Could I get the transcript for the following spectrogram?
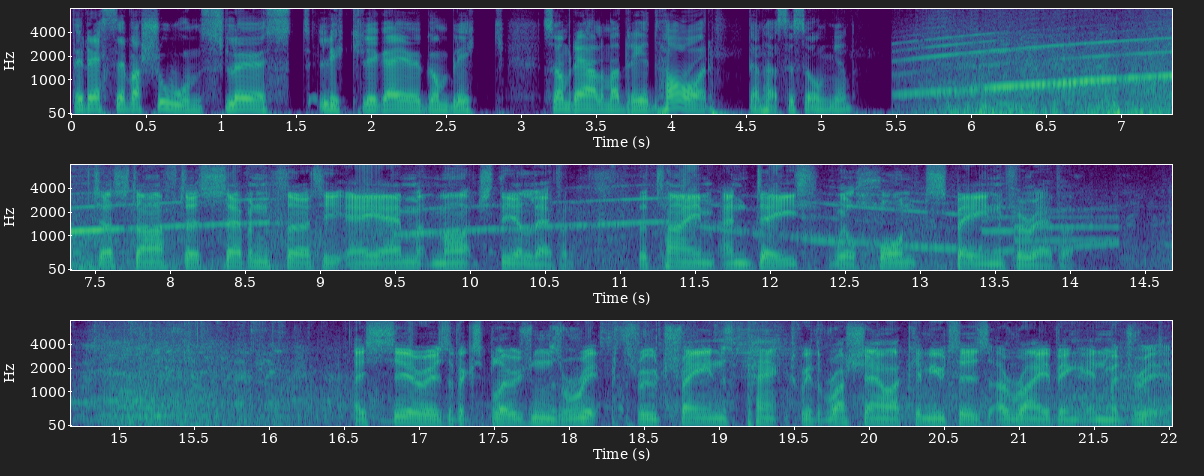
reservationslöst lyckliga ögonblick som Real Madrid har den här säsongen. Just after 7:30 a.m. March the 11th. The time and date will haunt Spain forever. A series of explosions rip through trains packed with rush hour commuters arriving in Madrid.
